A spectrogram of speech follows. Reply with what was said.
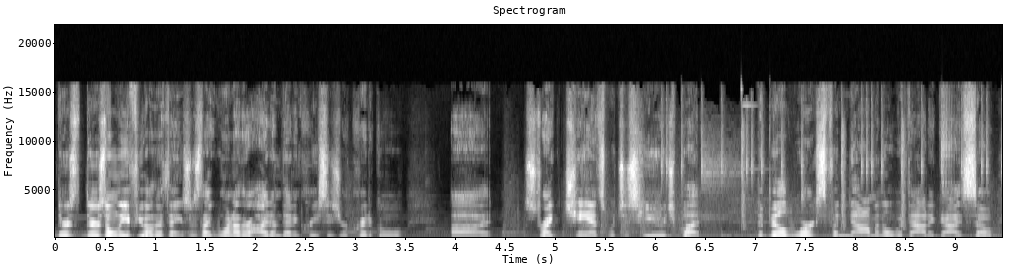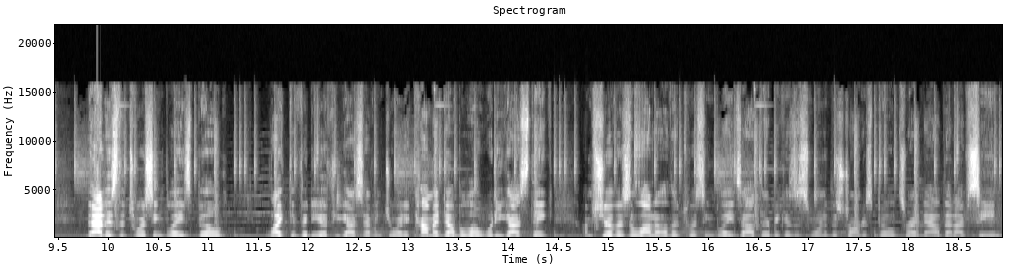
there's there's only a few other things. There's like one other item that increases your critical uh, strike chance which is huge but the build works phenomenal without it guys. So that is the twisting blades build. Like the video if you guys have enjoyed it. Comment down below what do you guys think. I'm sure there's a lot of other twisting blades out there because it's one of the strongest builds right now that i've seen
